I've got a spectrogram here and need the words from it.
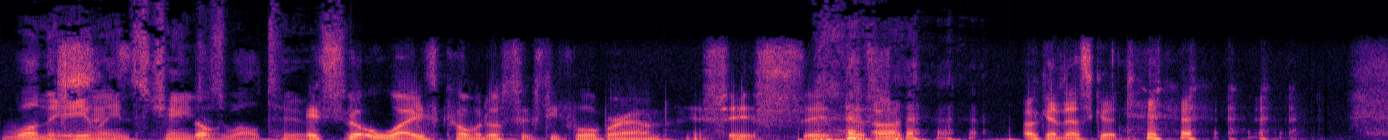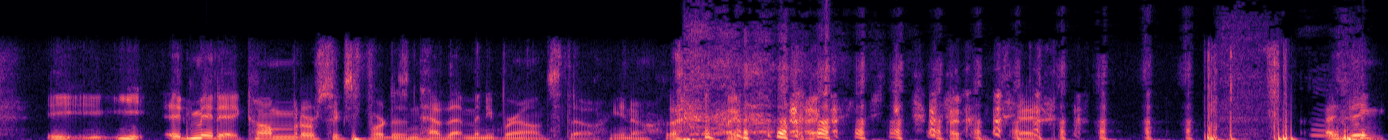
Well, and the aliens change as well too. It's not always Commodore 64 brown. It's it's, it's just, Okay, that's good. You- you- you- admit it, Commodore 64 doesn't have that many browns, though. You know, okay. I think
